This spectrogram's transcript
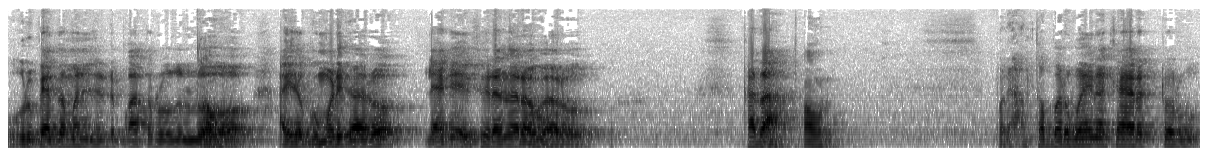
ఊరు పెద్ద మనిషి అంటే పాత రోజుల్లో అయితే గుమ్మడి గారు లేక ఎస్వి రంగారావు గారు. కదా? అవును. మరి అంత బరువైన క్యారెక్టరు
